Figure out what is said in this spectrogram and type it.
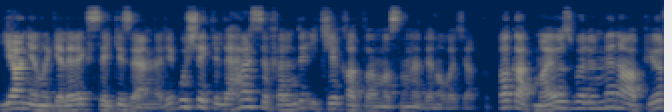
yan yana gelerek 8N'leri bu şekilde her seferinde ikiye katlanmasına neden olacaktı. Fakat mayoz bölünme ne yapıyor?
